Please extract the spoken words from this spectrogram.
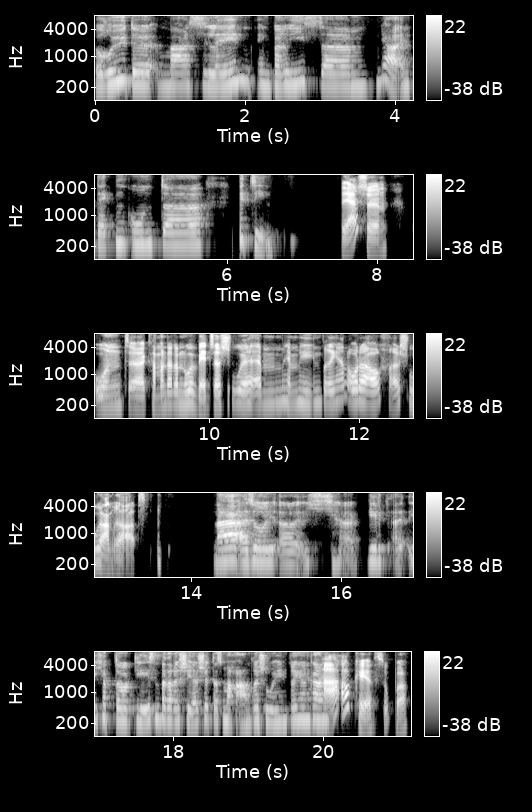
Rue de Marcelin in Paris ähm, ja, entdecken und äh, beziehen. Sehr schön. Und äh, kann man da dann nur Wedger-Schuhe ähm, hinbringen oder auch äh, Schuhe anderer Art? Naja, also äh, ich, äh, geb- äh, ich habe da gelesen bei der Recherche, dass man auch andere Schuhe hinbringen kann. Ah, okay, super.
